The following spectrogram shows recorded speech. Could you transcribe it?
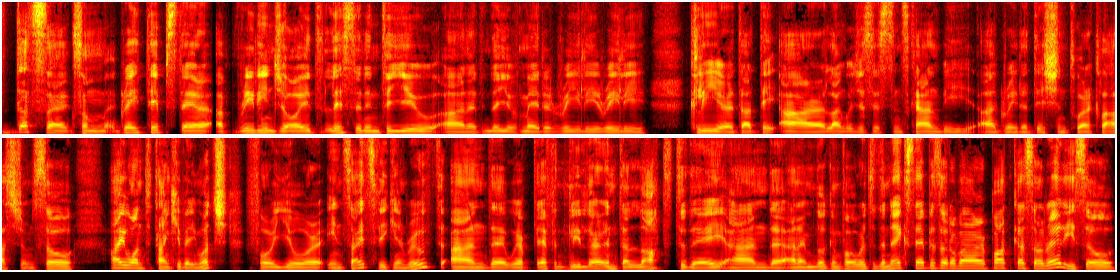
that's uh, some great tips there. I've really enjoyed listening to you, and I think that you've made it really, really clear that they are language assistants can be a great addition to our classroom. So I want to thank you very much for your insights, Vicky and Ruth, and uh, we have definitely learned a lot today, and uh, and I'm looking forward to the next episode of our podcast already. So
